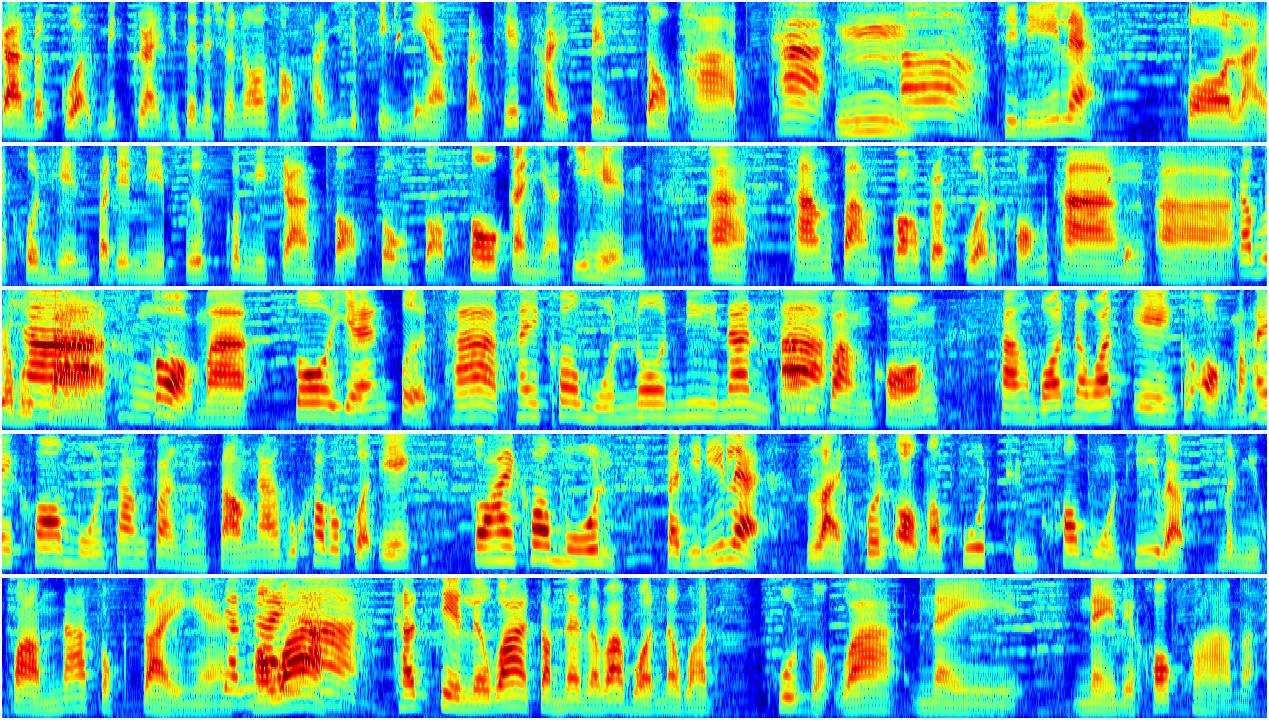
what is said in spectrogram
การประกวด Mid Grand International 2024 เนี่ย ประเทศไทยเป็นเจ้าภาพ ค่ะอืมเออทีนี้แหละ พอหลายคนเห็นประเด็นนี้ปุ๊บก็มีการตอบตรงตอบโต้กันอย่างที่เห็นอ่าทางฝั่งกองประกวดของทางอ่ากัมพูชาอืมก็ออกมาโต้แย้งเปิดภาพให้ข้อมูลโน่นนี่นั่น ทางค่ะ ฝั่งของทางบอสนวัตเองก็ออกมาให้ข้อมูลทางฝั่งของสาวงามผู้เข้าประกวดเอง ก็ให้ข้อมูล แต่ทีนี้แหละหลายคนออกมาพูดถึงข้อมูลที่แบบมันมีความน่าตกใจไงยังไงเพราะว่า ล่ะ ชัดเจนเลยว่าจำได้ไหมว่าบอสนวัตพูดบอกว่าในในในข้อความอะ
